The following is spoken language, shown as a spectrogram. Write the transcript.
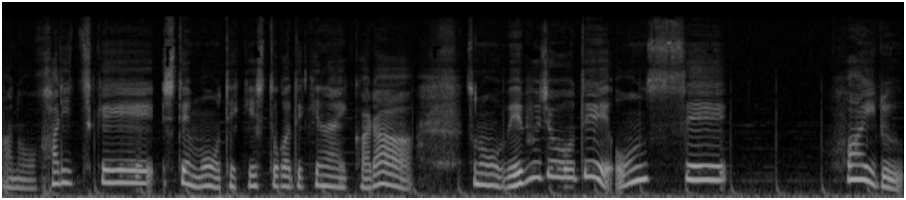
あの貼り付けしてもテキストができないからそのウェブ上で音声ファイル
